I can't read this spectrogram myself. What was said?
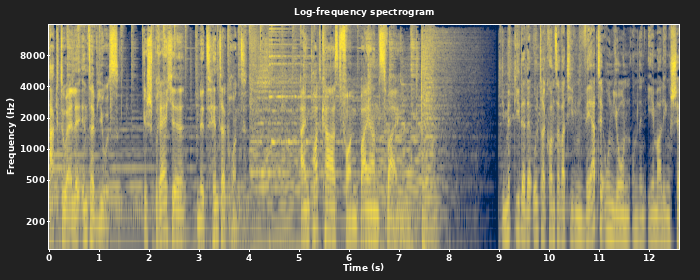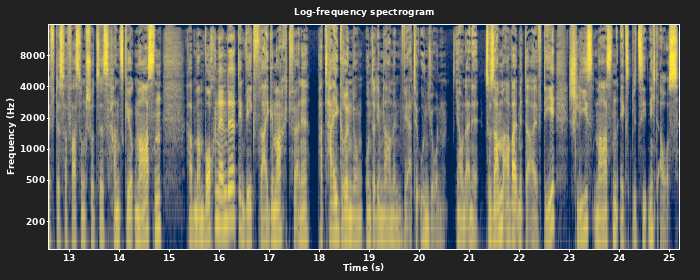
Aktuelle Interviews. Gespräche mit Hintergrund. Ein Podcast von Bayern 2. Die Mitglieder der ultrakonservativen Werteunion um den ehemaligen Chef des Verfassungsschutzes Hans-Georg Maaßen haben am Wochenende den Weg freigemacht für eine Parteigründung unter dem Namen Werteunion. Ja, und eine Zusammenarbeit mit der AfD schließt Maaßen explizit nicht aus.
